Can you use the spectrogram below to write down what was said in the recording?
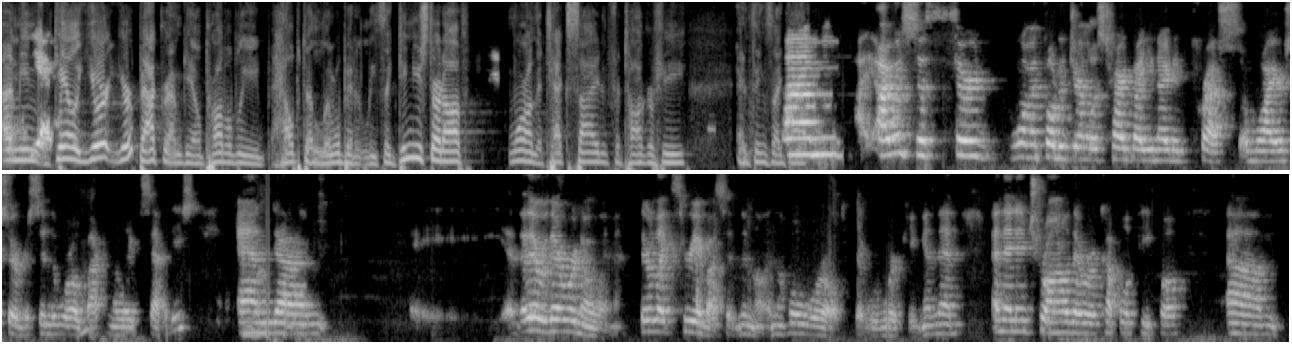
I- mean, Yeah. Gail, your your background, Gail, probably helped a little bit at least. Like, didn't you start off more on the tech side, photography, and things like that? Um, I, was the third woman photojournalist hired by United Press, a wire service in the world back in the late seventies, and um, there there were no women. There were like three of us in the, in the whole world that were working, and then and then in Toronto there were a couple of people. Um,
